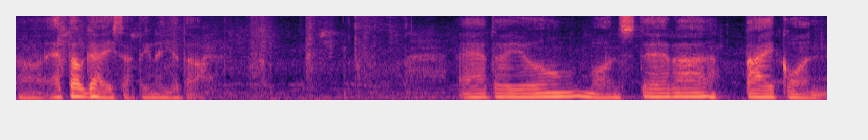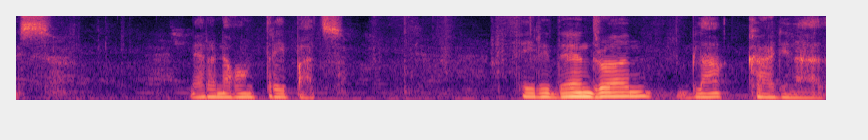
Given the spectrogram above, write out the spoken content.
So, eto guys, ah, tingnan nyo to. Eto yung Monstera Tycons. Meron akong 3 pots. Philodendron Black Cardinal.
